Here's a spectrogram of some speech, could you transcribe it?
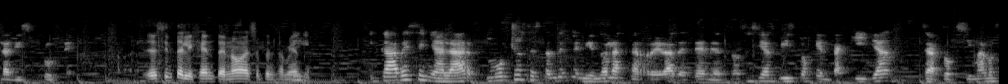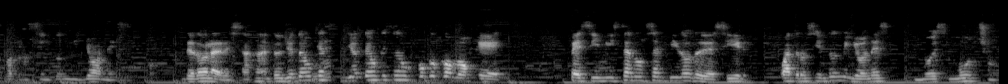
la disfrute. Es inteligente, ¿no? Ese pensamiento cabe señalar, muchos están defendiendo la carrera de Tenet. No sé si has visto que en taquilla se aproxima a los 400 millones de dólares. Entonces yo tengo, que, yo tengo que ser un poco como que pesimista en un sentido de decir 400 millones no es mucho,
